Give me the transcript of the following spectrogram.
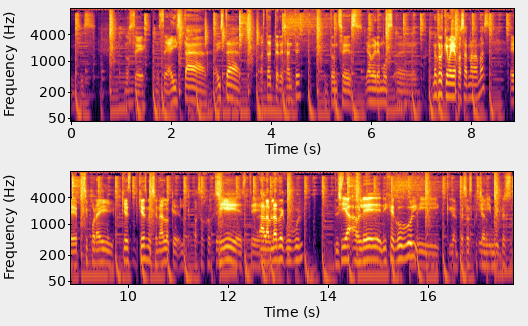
Entonces, no sé, no sé, ahí está, ahí está bastante interesante. Entonces, ya veremos. eh, no creo que vaya a pasar nada más. Eh, si por ahí quieres, quieres mencionar lo que, lo que pasó, Jorge. Sí, este. Al hablar de Google, Sí, hablé, dije Google y, te empezó a escuchar. y me empezó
